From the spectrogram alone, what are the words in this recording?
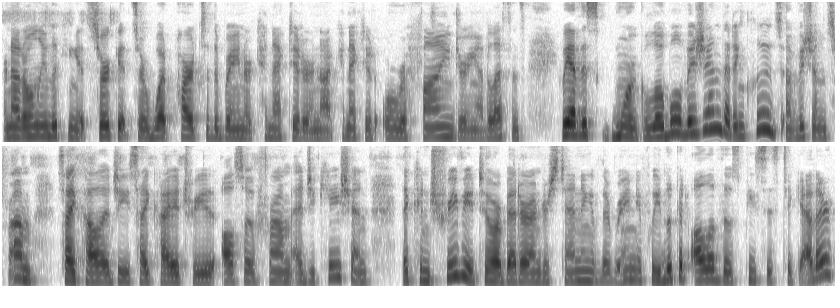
are not only looking at circuits or what parts of the brain are connected or not connected or refined during adolescence. We have this more global vision that includes uh, visions from psychology, psychiatry, also from education that contribute to our better understanding of the brain. If we look at all of those pieces together,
